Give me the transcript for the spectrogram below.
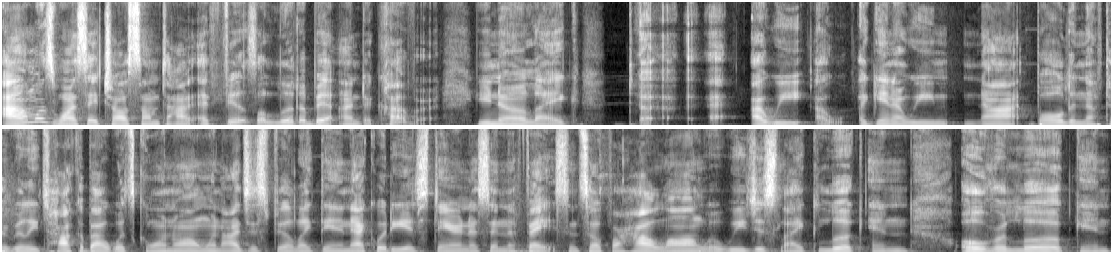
I almost want to say, Charles, sometimes it feels a little bit undercover. You know, like uh, are we again are we not bold enough to really talk about what's going on when i just feel like the inequity is staring us in the face? And so for how long will we just like look and overlook and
